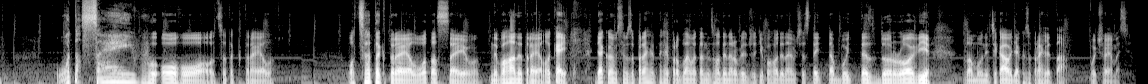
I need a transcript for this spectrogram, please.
What a save! Ого, оце так трейл. Оце так трейл, what a save. Непоганий трейл. Окей. Дякую всім за перегляд. Нехай проблеми та незгоди не роблять в житті погоди. Нам щастить та будьте здорові. З вами був нецікаво. Дякую за перегляд та почуємось.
